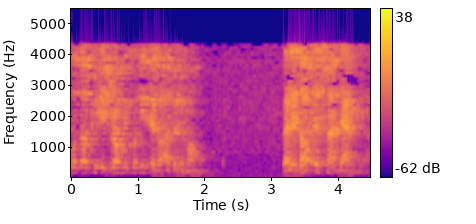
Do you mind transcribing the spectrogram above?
خدا تو اجرا می‌کنین اطاعت الامام. و لذا اسمت در میاد.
